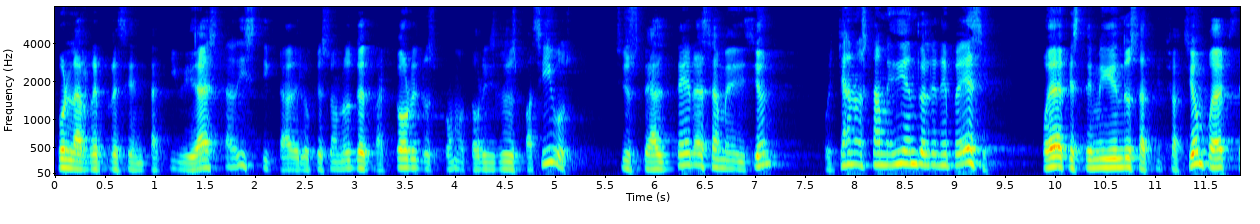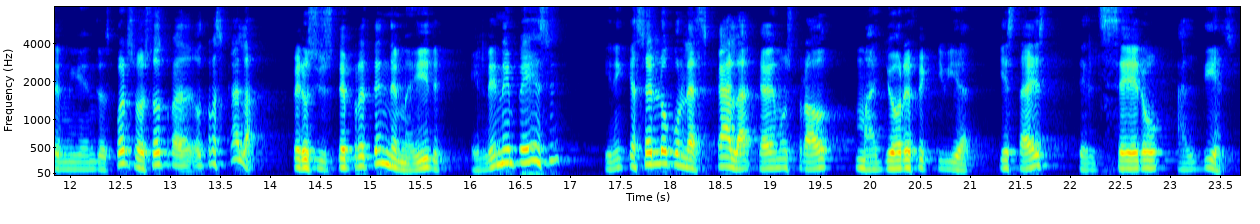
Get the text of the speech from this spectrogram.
con la representatividad estadística de lo que son los detractores, los promotores y los pasivos. Si usted altera esa medición, pues ya no está midiendo el NPS. Puede que esté midiendo satisfacción, puede que esté midiendo esfuerzo, es otra, otra escala. Pero si usted pretende medir el NPS, tiene que hacerlo con la escala que ha demostrado mayor efectividad. Y esta es del 0 al 10.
